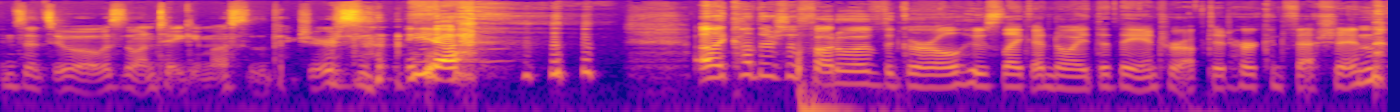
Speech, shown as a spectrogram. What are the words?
And since Uo was the one taking most of the pictures. Yeah. I like how there's a photo of the girl who's like annoyed that they interrupted her confession.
